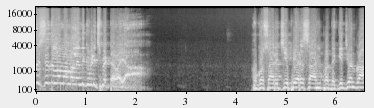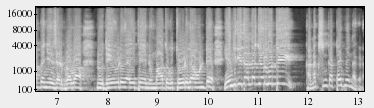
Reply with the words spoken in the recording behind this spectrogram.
పరిస్థితుల్లో మమ్మల్ని ఎందుకు విడిచిపెట్టావయ్యా? ఒక్కోసారి జీపీఆర్ఎస్ ఆగిపోద్ది గిద్యోని ప్రార్థన చేశాడు ప్రభా నువ్వు దేవుడి అయితే నువ్వు మాతకు తోడుగా ఉంటే ఎందుకు ఇదంతా జరుగుద్ది? కనెక్షన్ కట్ అయిపోయింది అక్కడ.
